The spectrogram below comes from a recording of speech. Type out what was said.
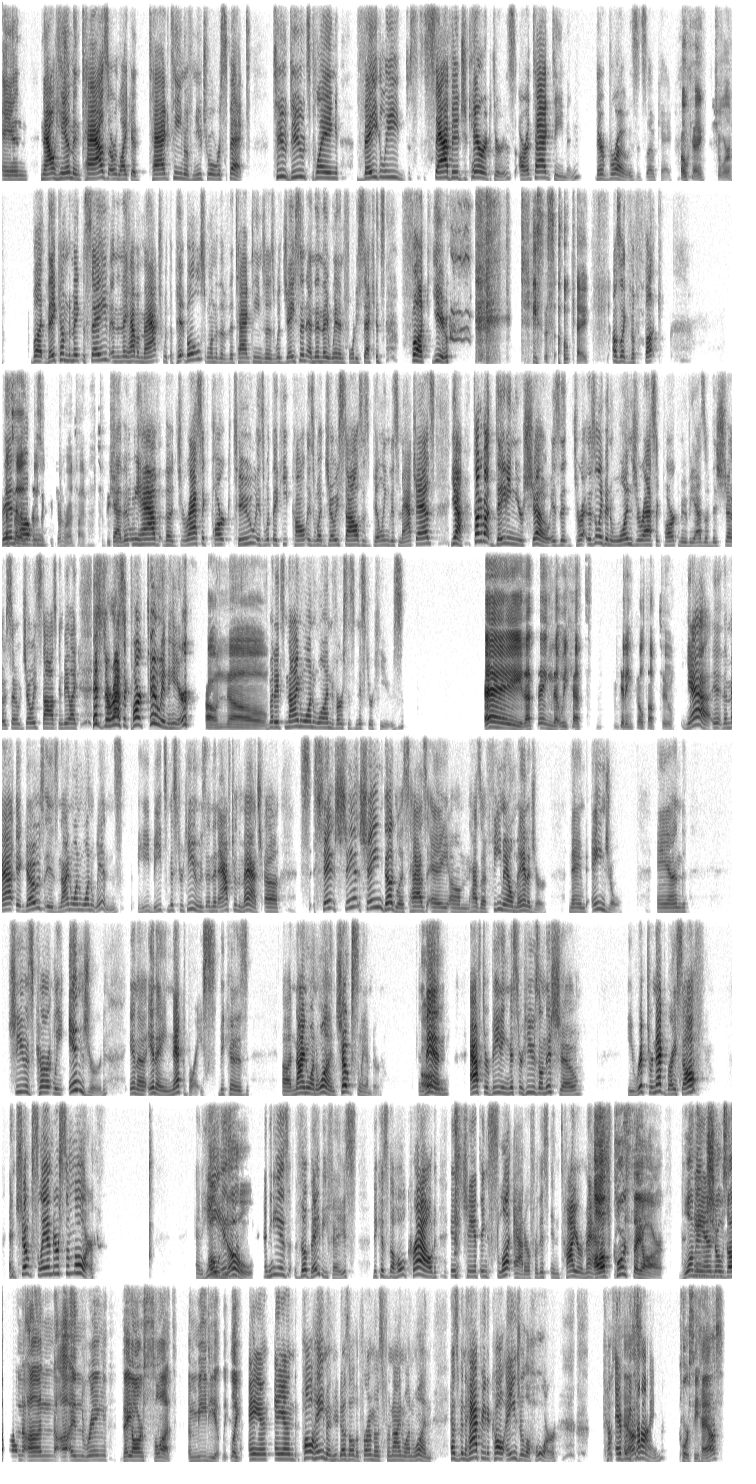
and now him and Taz are like a tag team of mutual respect. Two dudes playing vaguely savage characters are a tag team and they're bros. It's okay. okay sure But they come to make the save and then they have a match with the Pit Bulls. One of the, the tag teams is with Jason and then they win in 40 seconds. Fuck you. Jesus okay I was like, the fuck? That's Then a, uh, that is a quick turnaround time to be sure Yeah, then we have the Jurassic Park 2 is what they keep calling is what Joey Styles is billing this match as. Yeah, talk about dating your show is that there's only been one Jurassic Park movie as of this show. So Joey Styles can be like, "It's Jurassic Park 2 in here." oh no But it's 911 versus Mr. Hughes. hey that thing that we kept getting built up to Yeah, it, the mat it goes is 911 wins. He beats Mr. Hughes, and then after the match, uh, S- Sha- Sha- Shane Douglas has a um has a female manager named Angel, and she was currently injured in a in a neck brace because uh 911 choke slammed her. And then Oh. after beating Mr. Hughes on this show, he ripped her neck brace off and choke slammed her some more. And he oh is no and he is the baby face because the whole crowd is chanting slut at her for this entire match. Of course they are. Woman And- shows up on on uh, in the ring. They are slut immediately. Like and and Paul Heyman, who does all the promos for 911, has been happy to call Angel a whore every has. time. Of course he has.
